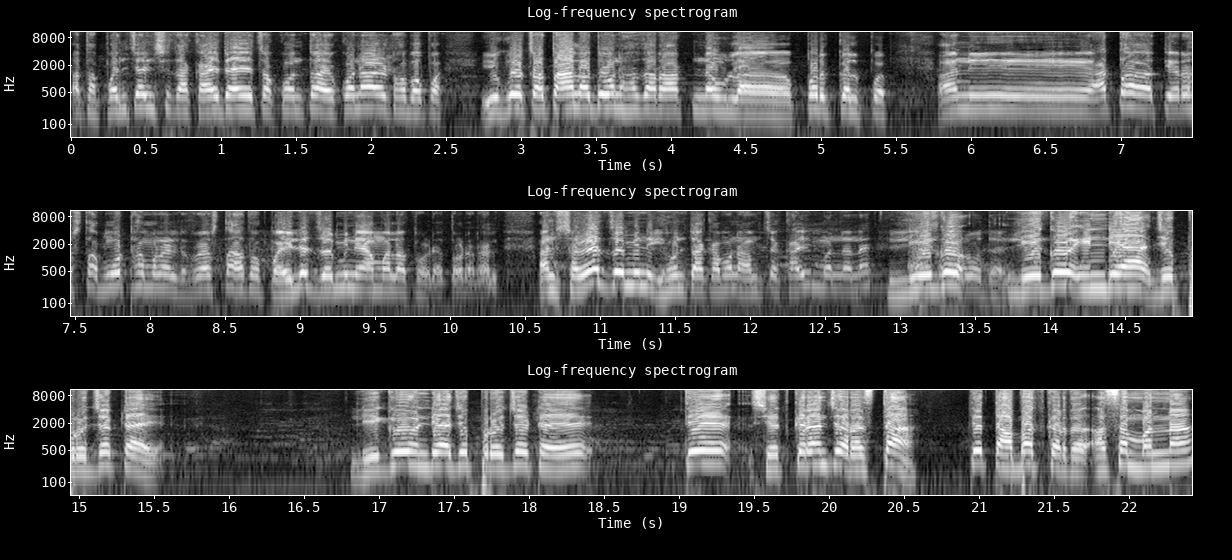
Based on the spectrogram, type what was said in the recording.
आता पंच्याऐंशीचा कायदा याचा कोणता? आहे कोणाला ठाऊ बापा? युगोचा तर आला दोन हजार आठ नऊला प्रकल्प. आणि आता ते रस्ता मोठा म्हणाले रस्ता आता पहिलेच जमिनी आम्हाला थोड्या थोड्या राहिल्या. आणि सगळ्याच जमिनी घेऊन टाका म्हणून आमचं काही म्हणणं नाही. असा लेगो विरोध आहे. लेगो इंडिया जो प्रोजेक्ट आहे लेगो इंडिया जो प्रोजेक्ट आहे ते शेतकऱ्यांचा रस्ता ते ताब्यात करतात. असं म्हणणं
